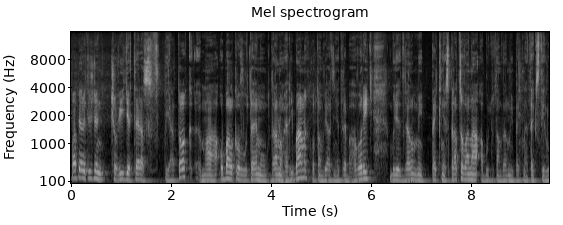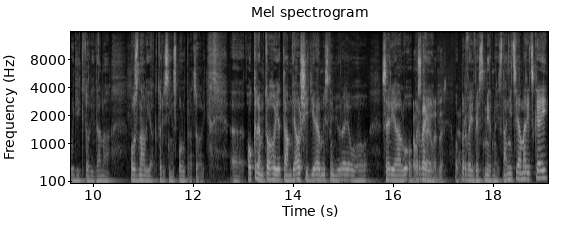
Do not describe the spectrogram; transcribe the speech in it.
papierový týždeň, čo vyjde teraz v piatok, má obalkovú tému Dano Heriban, o tom viac netreba hovoriť. Bude veľmi pekne spracovaná a budú tam veľmi pekné texty ľudí, ktorí Dana poznali a ktorí s ním spolupracovali. E, okrem toho je tam ďalší diel, myslím, Jurejovho seriálu o prvej, o prvej vesmírnej stanici americkej. E,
